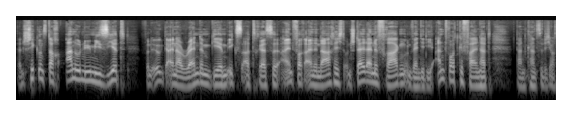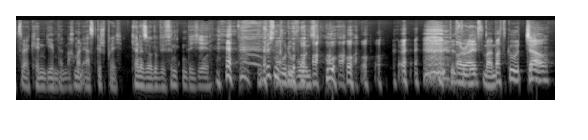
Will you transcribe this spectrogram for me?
dann schick uns doch anonymisiert von irgendeiner random GMX-Adresse einfach eine Nachricht und stell deine Fragen. Und wenn dir die Antwort gefallen hat, dann kannst du dich auch zu erkennen geben. Dann machen wir ein Erstgespräch. Keine Sorge, wir finden dich eh. Wir wissen, wo du wohnst. Bis zum Alright. nächsten Mal. Macht's gut. Ciao.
